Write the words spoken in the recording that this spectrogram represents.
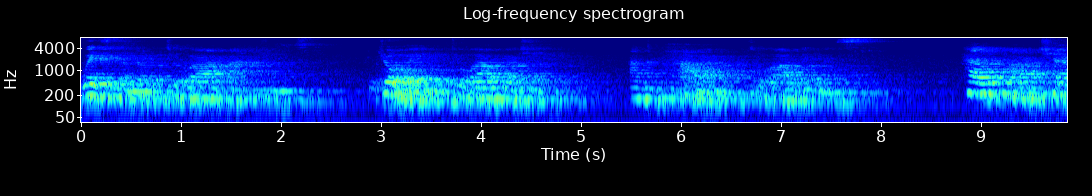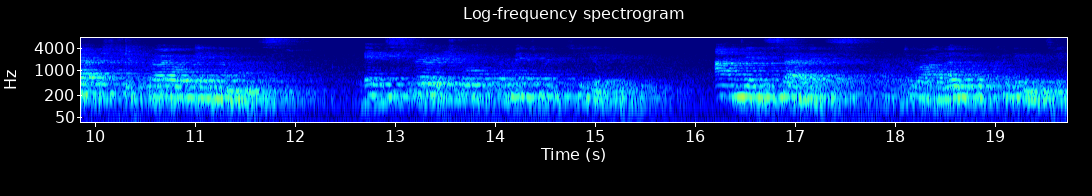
wisdom to our joy to our worship, and power to our witness. Help our church to grow in numbers, in spiritual commitment to you, and in service to our local community.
